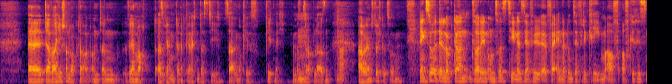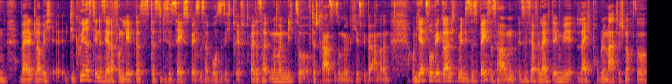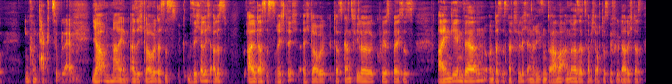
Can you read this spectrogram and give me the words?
Äh, da war hier schon Lockdown und dann, wir haben auch, also wir haben damit gerechnet, dass die sagen, okay, es geht nicht, wir müssen es abblasen. Ja. Aber wir haben es durchgezogen. Denkst du, hat der Lockdown gerade in unserer Szene sehr viel äh, verändert und sehr viele Gräben auf, aufgerissen? Weil, glaube ich, die queere Szene sehr davon lebt, dass, dass sie diese Safe Spaces hat, wo sie sich trifft. Weil das halt nun mal nicht so auf der Straße so möglich ist wie bei anderen. Und jetzt, wo wir gar nicht mehr diese Spaces haben, ist es ja vielleicht irgendwie leicht problematisch, noch so in Kontakt zu bleiben. Ja und nein. Also ich glaube, das ist sicherlich alles, all das ist richtig. Ich glaube, dass ganz viele Queer Spaces eingehen werden und das ist natürlich ein Riesendrama. Andererseits habe ich auch das Gefühl, dadurch, dass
